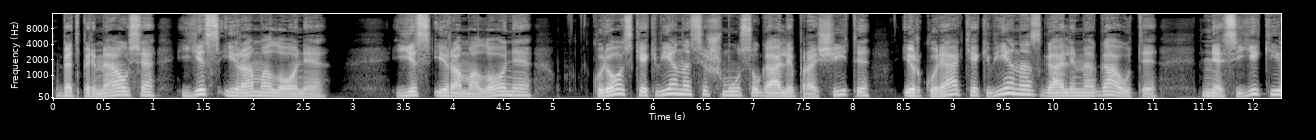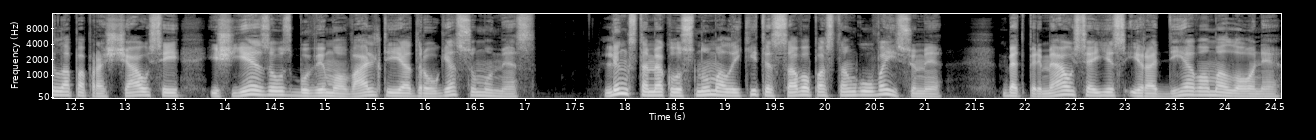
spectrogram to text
bet pirmiausia, jis yra malonė. Jis yra malonė, kurios kiekvienas iš mūsų gali prašyti ir kurią kiekvienas galime gauti, nes ji kyla paprasčiausiai iš Jėzaus buvimo valtyje drauge su mumis. Linkstame klusnumą laikyti savo pastangų vaisiumi, bet pirmiausia jis yra Dievo malonė.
